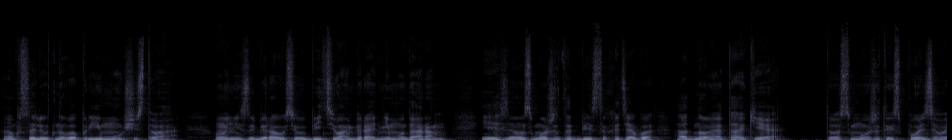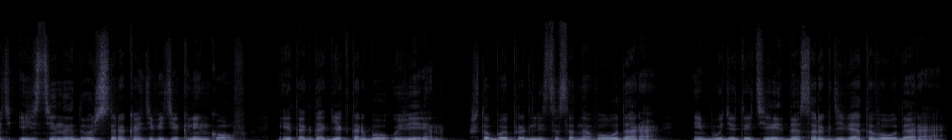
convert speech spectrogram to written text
абсолютного преимущества. Он не собирался убить Ламбера одним ударом. Если он сможет отбиться хотя бы одной атаки, то сможет использовать истинный дождь 49 клинков. И тогда Гектор был уверен, что бой продлится с одного удара и будет идти до 49 удара.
